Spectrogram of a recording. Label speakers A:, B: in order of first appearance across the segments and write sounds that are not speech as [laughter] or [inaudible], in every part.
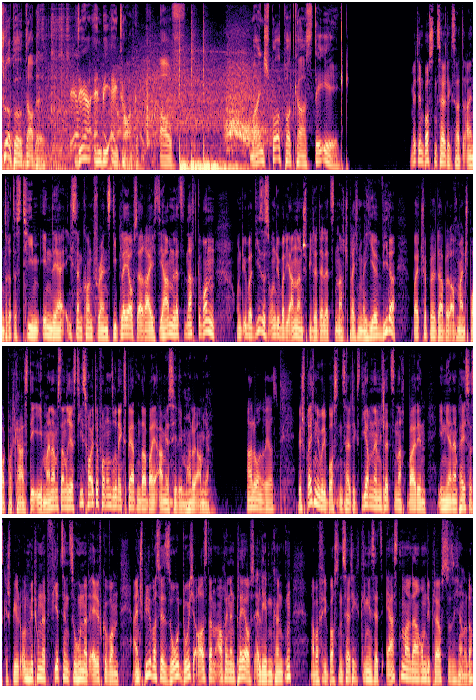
A: Triple Double.
B: Der NBA Talk.
A: Auf meinsportpodcast.de.
C: Mit den Boston Celtics hat ein drittes Team in der Eastern Conference die Playoffs erreicht. Sie haben letzte Nacht gewonnen und über dieses und über die anderen Spiele der letzten Nacht sprechen wir hier wieder bei Triple Double auf meinsportpodcast.de. Mein Name ist Andreas Thies, heute von unseren Experten dabei Amir Selim. Hallo Amir.
D: Hallo Andreas.
C: Wir sprechen über die Boston Celtics. Die haben nämlich letzte Nacht bei den Indiana Pacers gespielt und mit 114 zu 111 gewonnen. Ein Spiel, was wir so durchaus dann auch in den Playoffs erleben könnten. Aber für die Boston Celtics ging es jetzt erstmal darum, die Playoffs zu sichern, oder?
